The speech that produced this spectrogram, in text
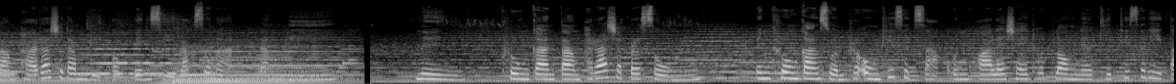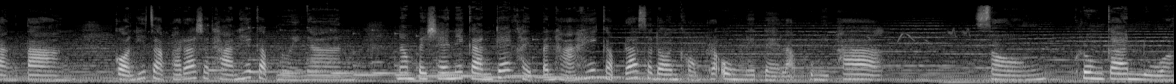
ตามพระราชดำริออกเป็นสีลักษณะดังนี้ 1. โครงการตามพระราชประสงค์ เป็นโครงการส่วนพระองค์ที่ศึกษาค้นคว้าและใช้ทดลองแนวคิดทฤษฎีต่างๆ ก่อนที่จะพระราชทานให้กับหน่วยงานนำไปใช้ในการแก้ไขปัญหาให้กับราษฎรของพระองค์ในแต่ละภูมิภาค 2. โครงการหลวง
